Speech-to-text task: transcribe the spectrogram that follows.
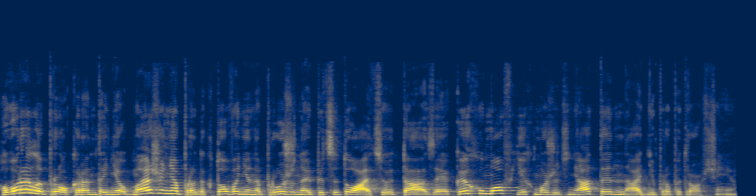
Говорили про карантинні обмеження, продиктовані напруженою підситуацією та за яких умов їх можуть зняти на Дніпропетровщині.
